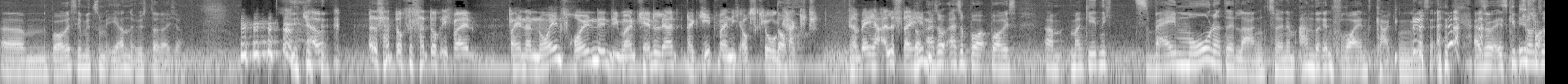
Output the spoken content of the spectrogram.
ähm, Boris hiermit zum Ehrenösterreicher. ja, das hat doch, das hat doch, ich meine, bei einer neuen Freundin, die man kennenlernt, da geht man nicht aufs Klo und kackt. Da wäre ja alles dahin. Doch, also, also Boris, ähm, man geht nicht zwei Monate lang zu einem anderen Freund kacken. Das, also es gibt schon so,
